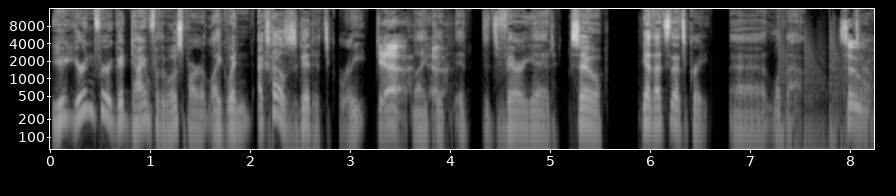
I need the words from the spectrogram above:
you're you're in for a good time for the most part. Like when X Files is good, it's great. yeah, Like yeah. it, it it's very good. So yeah, that's that's great. Uh love that. So, So-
